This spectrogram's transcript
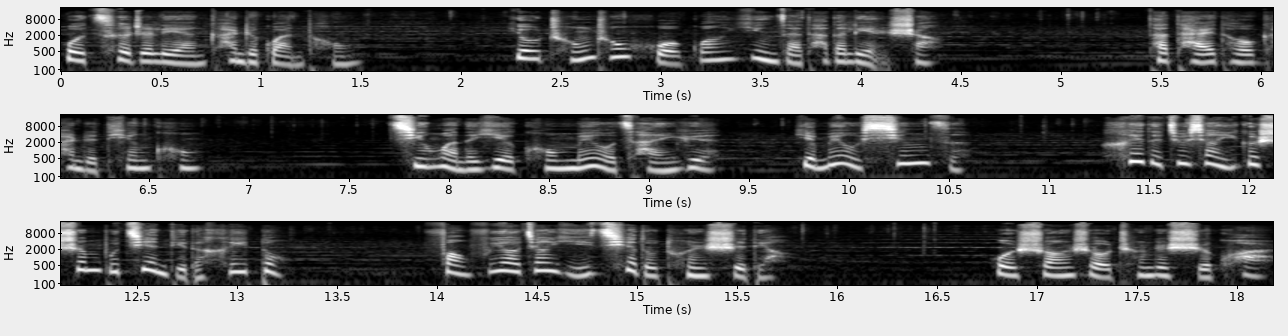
我侧着脸看着管彤，有重重火光映在他的脸上。他抬头看着天空，今晚的夜空没有残月，也没有星子，黑的就像一个深不见底的黑洞，仿佛要将一切都吞噬掉。我双手撑着石块，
